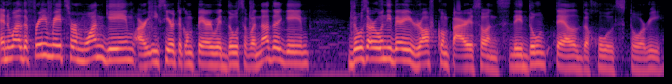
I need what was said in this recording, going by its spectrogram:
And while the frame rates from one game are easier to compare with those of another game, those are only very rough comparisons. They don't tell the whole story.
